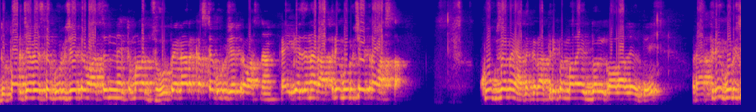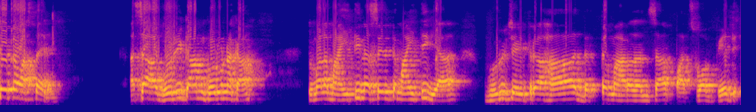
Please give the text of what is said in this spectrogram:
दुपारच्या वेळेस तर गुरुक्षेत्र वाचून नाही तुम्हाला झोप येणार कसं काय वाचणार? काही काही जण रात्री गुरुक्षेत्र वाचता खूप जण आहे आता रात्री पण मला एक दोन कॉल आले होते. रात्री गुरुक्षेत्र वाचतायत. असं अघोरी काम करू नका. तुम्हाला माहिती नसेल तर माहिती घ्या. गुरुचैत्र हा दत्त महाराजांचा पाचवा वेद आहे.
